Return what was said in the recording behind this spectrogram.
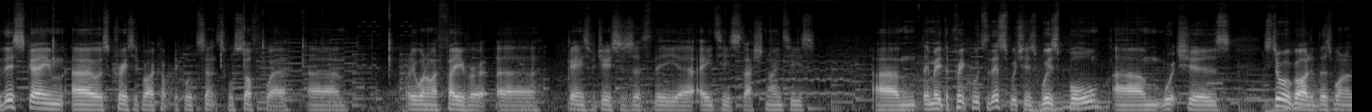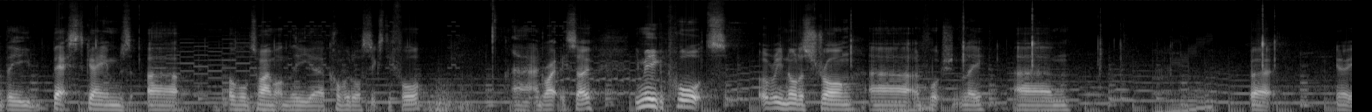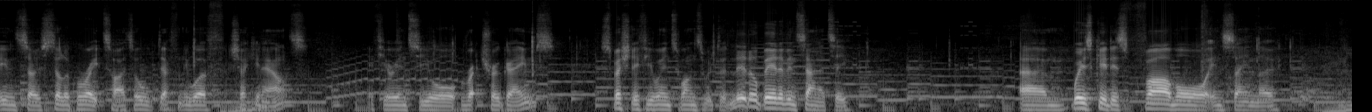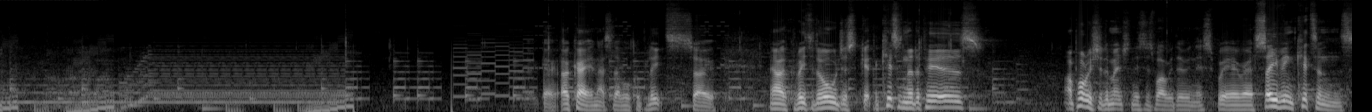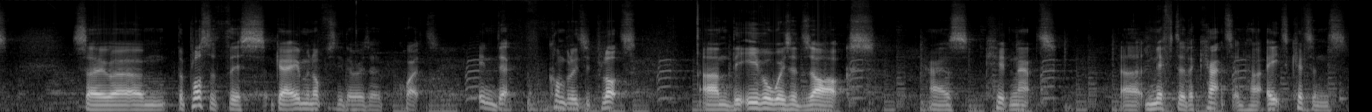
This game uh, was created by a company called Sensible Software. Um, probably one of my favourite uh, games producers of the uh, 80s slash 90s. Um, they made the prequel to this, which is Wizball, um, which is still regarded as one of the best games uh, of all time on the uh, Commodore 64, uh, and rightly so. The Amiga ports really not as strong, unfortunately, um, even so, still a great title, definitely worth checking out if you're into your retro games, especially if you're into ones with a little bit of insanity. Um, WizKid is far more insane though. Okay, and that's level complete. So now I've completed all, just get the kitten that appears. I probably should have mentioned this is why we're doing this. We're uh, saving kittens. So um, the plot of this game, and obviously there is a quite in-depth, convoluted plot. Um, the evil wizard Zarx has kidnapped uh, Nifter the cat and her eight kittens.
